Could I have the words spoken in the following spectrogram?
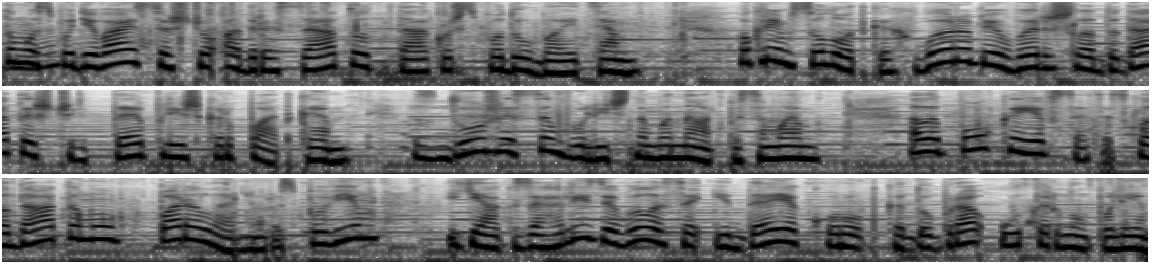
Тому сподіваюся, що адресату також сподобається. Окрім солодких виробів, вирішила додати ще й теплі шкарпатки з дуже символічними надписами. Але поки я все це складатиму, паралельно розповім, як взагалі з'явилася ідея коробки добра у Тернополі.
